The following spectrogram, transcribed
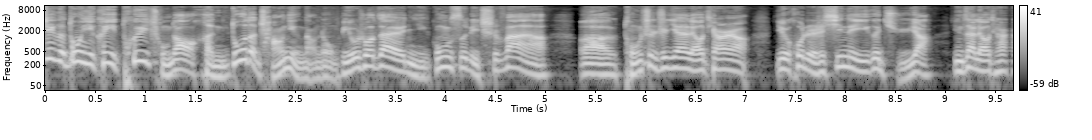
这个东西可以推崇到很多的场景当中，比如说在你公司里吃饭啊。啊，同事之间聊天啊，又或者是新的一个局呀，你在聊天，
